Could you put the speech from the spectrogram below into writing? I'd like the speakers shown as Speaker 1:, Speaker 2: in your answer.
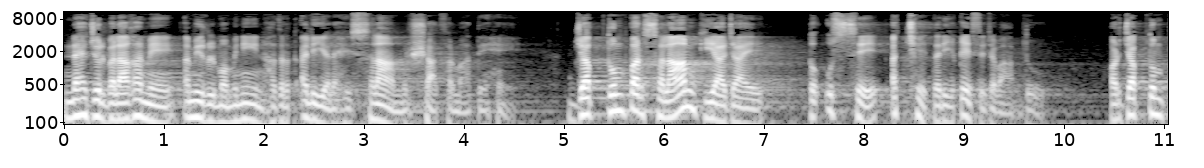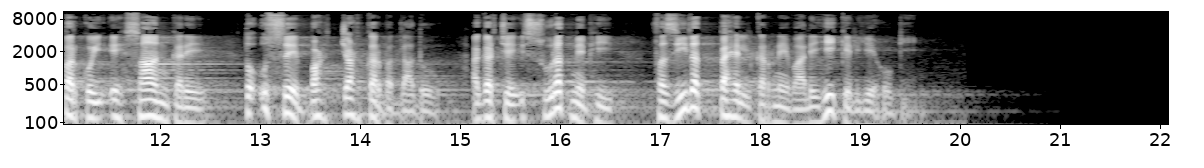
Speaker 1: نہج البلاغہ میں امیر المومنین حضرت علی علیہ السلام ارشاد فرماتے ہیں، جب تم پر سلام کیا جائے تو اس سے اچھے طریقے سے جواب دو، اور جب تم پر کوئی احسان کرے تو اس سے بڑھ چڑھ کر بدلا دو، اگرچہ اس صورت میں بھی فضیلت پہل کرنے والے ہی کے لیے ہوگی۔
